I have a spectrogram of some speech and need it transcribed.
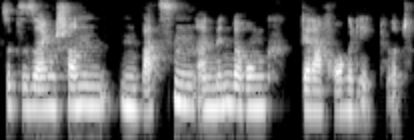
sozusagen schon ein Batzen an Minderung, der da vorgelegt wird.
